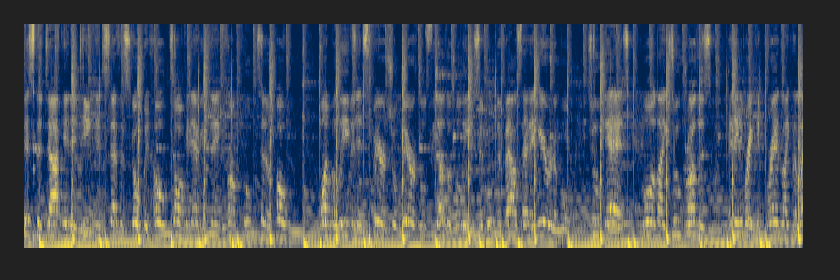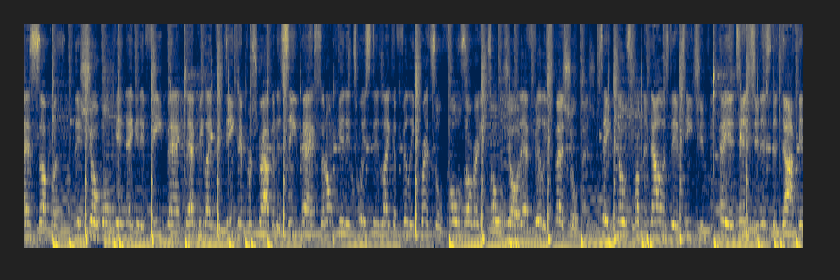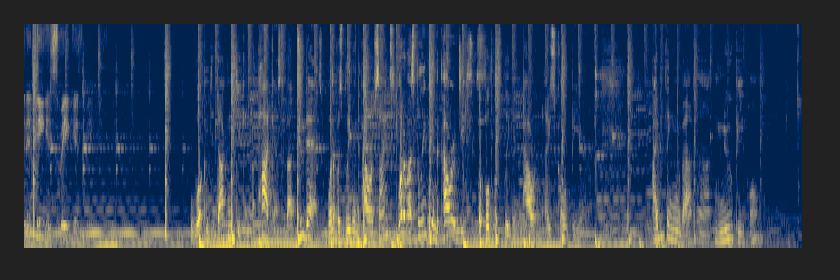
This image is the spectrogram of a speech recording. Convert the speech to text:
It's the doc and the deacon, stethoscope and hope, talking everything from poop to the pope. One believing in spiritual miracles, the other believes in movement bows that are irritable. Two dads, more like two brothers, and they breaking bread like the Last Supper. This show won't get negative feedback. That be like the deacon prescribing a Z-Pack. So don't get it twisted like a Philly pretzel. Foles already told y'all that Philly special. Take notes from the knowledge they're teaching. Pay attention, it's the doc and the deacon speaking. Welcome to Doc and the Deacon, a podcast about two dads. One of us believing in the power of science, One of us believing in the power of Jesus. but both of us believing in the power of an ice cold beer. I've been thinking about uh, new people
